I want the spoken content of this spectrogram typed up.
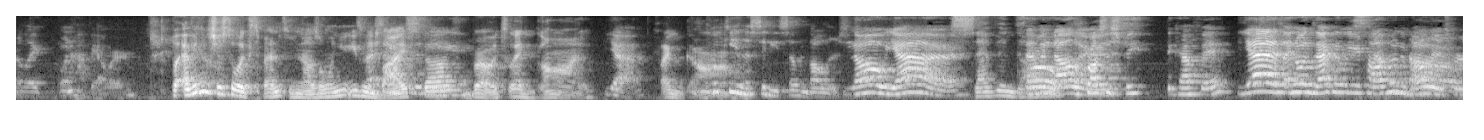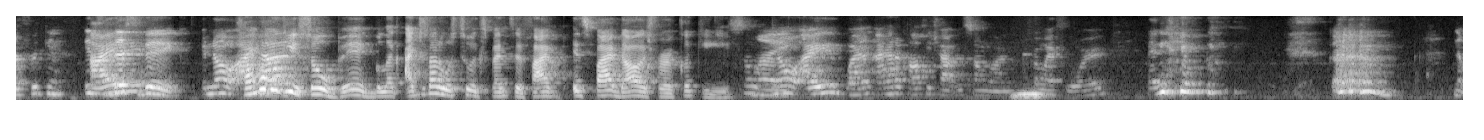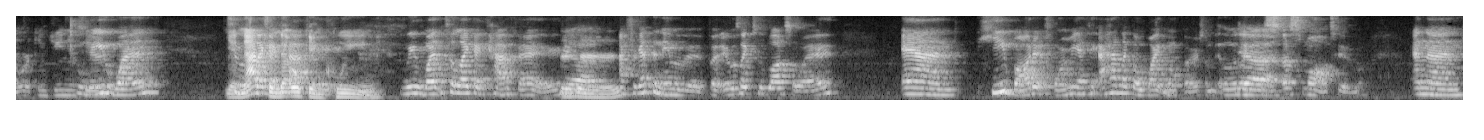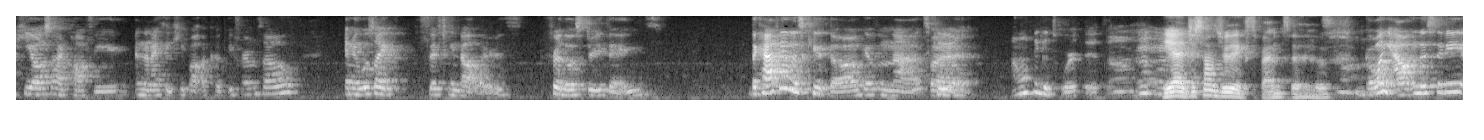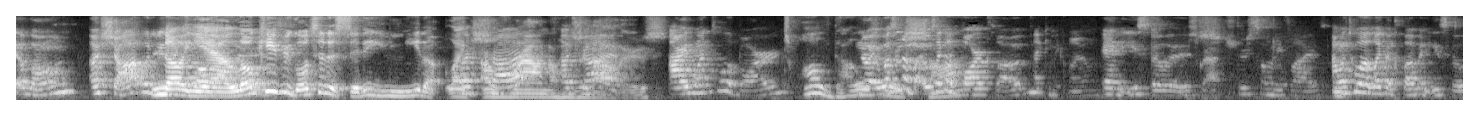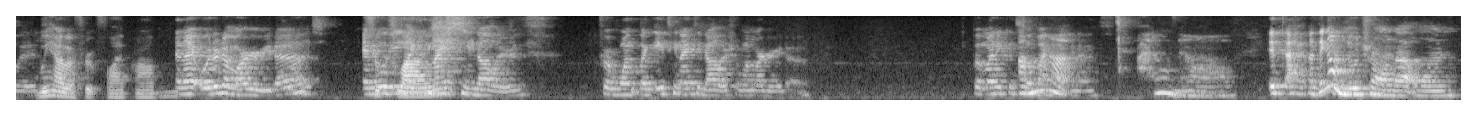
or like going happy hour. But everything's just so expensive now. So when you even Especially buy stuff, bro, it's like gone. Yeah. It's like gone. Cookie in the city, seven dollars. No. Yeah. Seven dollars. Seven dollars. across the street, the cafe. Yes, I know exactly what you're talking Seven about. dollars for a freaking. It's I- this big. no, I Crumble had, cookie is so big, but like I just thought it was too expensive. Five, it's five dollars for a cookie. So Like- no, I went. I had a coffee chat with someone from my floor, and he, Networking genius we went. Yeah, to, Nat's like, a a networking cafe. queen. We went to like a cafe. Yeah. I forget the name of it, but it was like two blocks away, and he bought it for me. I think I had like a white mocha or something. It was like a, Yeah. s- a small too, and then he also had coffee, and then I think he bought a cookie for himself, and it was like fifteen dollars for those three things. The cafe was cute though. I'll give them that. That's but cute. I don't think it's worth it though. mm-mm. Yeah, it just sounds really expensive. Going out in the city alone, a shot would be No, like yeah, low key. If you go to the city, you need a like A shot? around a A hundred dollars. I went to a bar. Twelve dollars. No, it wasn't a bar. It was like a bar club I can make my own. in East Village. Scratch. There's so many flies. I went to a, like a club in East Village. We have a fruit fly problem. and I ordered a margarita, and it Fruit was like nineteen dollars for one, like 18 dollars for one margarita. But money can still I'm buy not- happiness. I don't know. It, I think I'm neutral on that one.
